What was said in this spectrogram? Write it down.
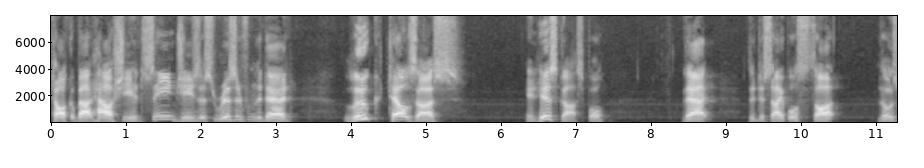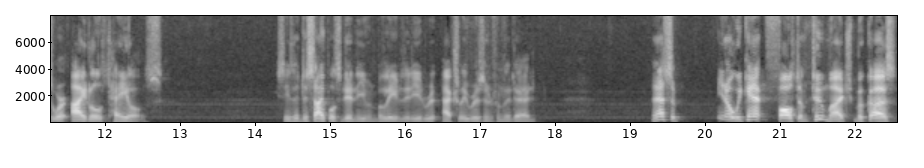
talk about how she had seen Jesus risen from the dead, Luke tells us in his gospel that the disciples thought those were idle tales. See, the disciples didn't even believe that he had actually risen from the dead. And that's a, you know, we can't fault them too much because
